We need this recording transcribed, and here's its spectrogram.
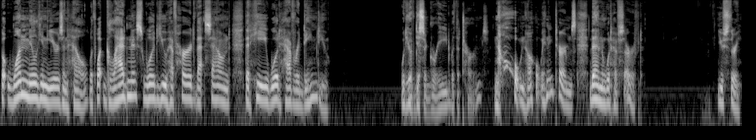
but one million years in hell, with what gladness would you have heard that sound that he would have redeemed you? Would you have disagreed with the terms? No, no, any terms then would have served. Use 3.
